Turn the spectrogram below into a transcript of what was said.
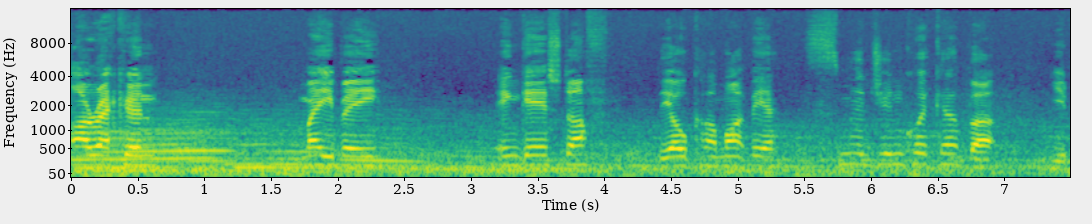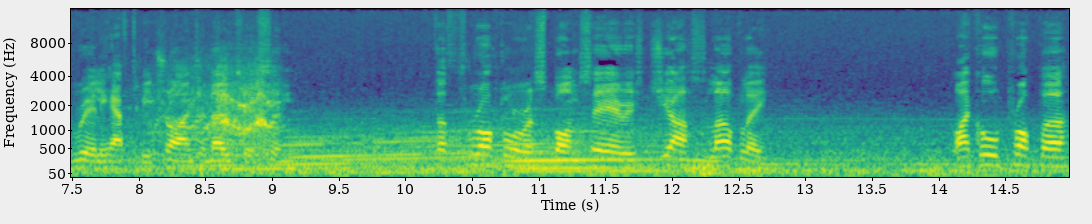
I reckon maybe in gear stuff, the old car might be a smidgen quicker, but you'd really have to be trying to notice. And the throttle response here is just lovely. Like all proper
